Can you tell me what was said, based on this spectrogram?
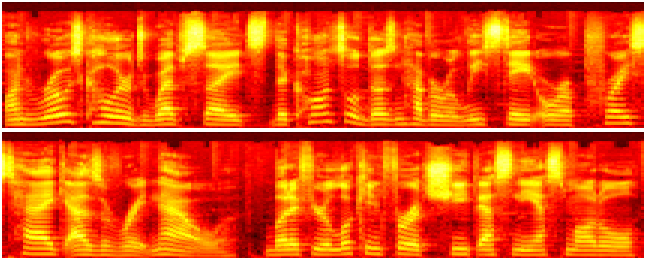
On Rose Colored's website, the console doesn't have a release date or a price tag as of right now, but if you're looking for a cheap SNES model,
